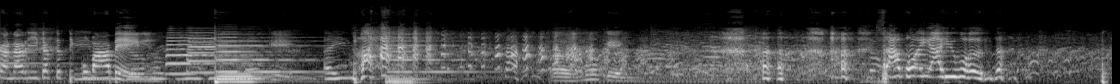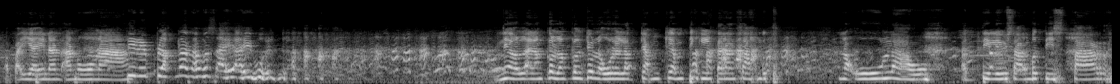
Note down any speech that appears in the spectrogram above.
ka, narigat ka ti kumabel. Mugeng. Ay, Uh, mugeng. Samo ay aywan. Kapayainan ano na. Tiniplak na tapos ay aywan na. Ni wala lang kulang kulto na ulalag kiam kiam tikita ng samot. Naulaw. At tiliw samot star.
